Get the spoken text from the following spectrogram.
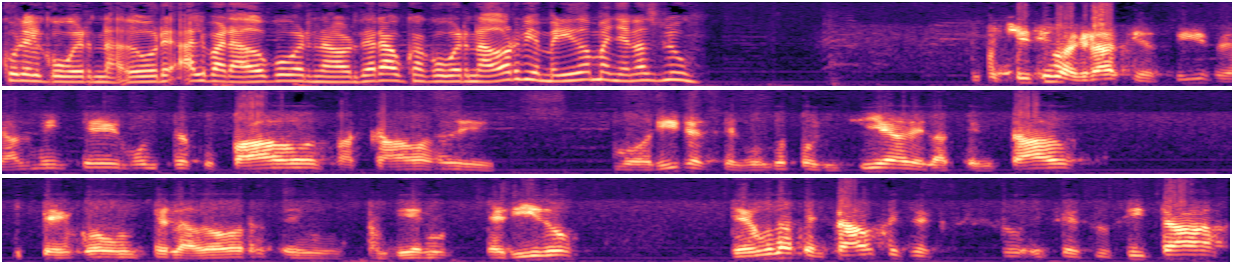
con el gobernador Alvarado, gobernador de Arauca. Gobernador, bienvenido a Mañanas Blue. Muchísimas gracias, sí, realmente muy preocupados. Acaba de morir el segundo policía del atentado y tengo un celador también herido de un atentado que se, se suscita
